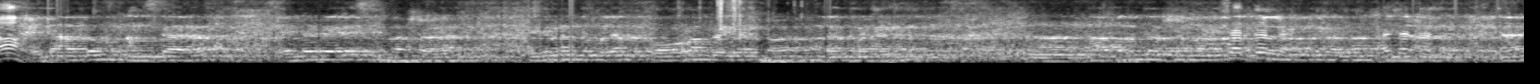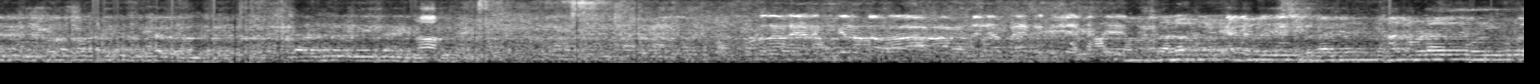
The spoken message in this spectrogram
ആ. എല്ലാവർക്കും നമസ്കാരം. എന്റെ പേര് സുഭാഷ് തിരുവനന്തപുരം കോളം റെയിൽവേ ഭാഗത്താണ് നാൽപ്പത്തഞ്ച് വർഷമായി സെറ്റല്ലേ? അത് സെറ്റല്ലേ? ഞാൻ മുപ്പത് വർഷമായി ഇവിടെ വരുന്നുണ്ട്. ഇതാണ് ഇങ്ങനെ ആ നമസ്കാരം എന്റെ പേര് ശിവരാജൻ ഞാനിവിടെ കോഴിക്കോട്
